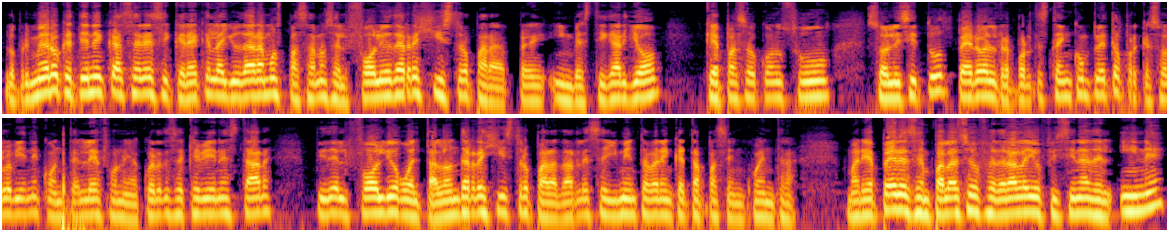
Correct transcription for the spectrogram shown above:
Lo primero que tiene que hacer es, si quería que le ayudáramos, pasarnos el folio de registro para investigar yo qué pasó con su solicitud, pero el reporte está incompleto porque solo viene con teléfono y acuérdese que Bienestar pide el folio o el talón de registro para darle seguimiento a ver en qué etapa se encuentra. María Pérez, en Palacio Federal hay oficina del INE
